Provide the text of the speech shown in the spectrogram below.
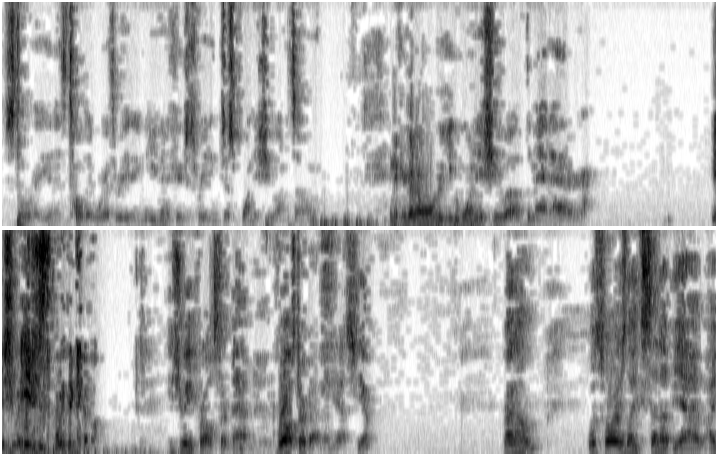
story, and it's totally worth reading, even if you're just reading just one issue on its own. And if you're going to read one issue of the Mad Hatter, issue eight is the way to go. Issue 8 for All Star Batman. For All Star Batman, yes. Yeah. Right on. Well, as far as like setup, yeah, I, I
